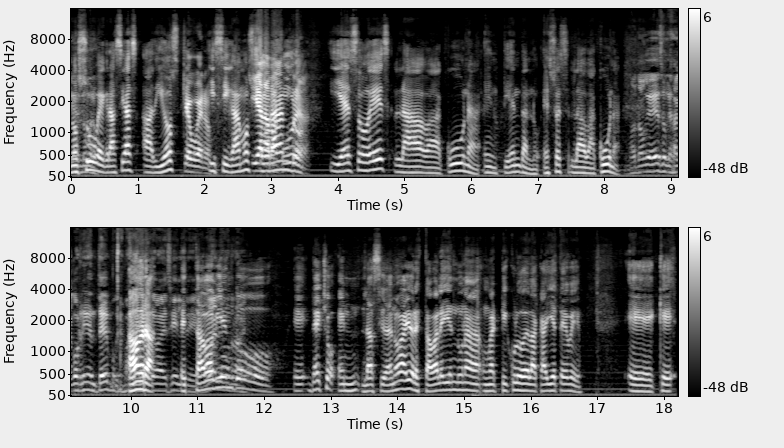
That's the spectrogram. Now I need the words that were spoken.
No sube, gracias a Dios. Qué bueno. Y sigamos Y orando. Y eso es la vacuna, entiéndanlo. Eso es la vacuna. No toque eso, que está corriente. Porque Ahora, gente va a decir, estaba viendo, eh, de hecho, en la ciudad de Nueva York, estaba leyendo una- un artículo de la calle TV eh, que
